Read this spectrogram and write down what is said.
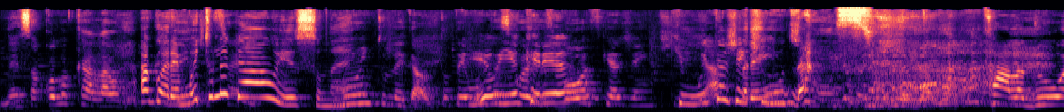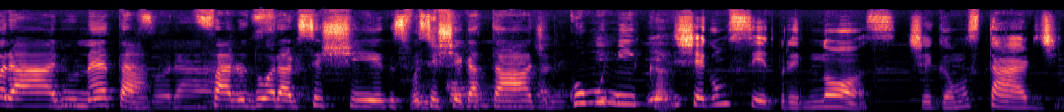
Não é só colocar lá o Agora, é muito legal isso, né? Muito legal. Então tem Eu muitas ia coisas querer boas que a gente que muita gente mudasse. muito. Fala do horário, né, tá? Fala do horário que você chega, se você chega comunica, tarde. né? Comunica. Eles chegam cedo, por exemplo, nós chegamos tarde.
